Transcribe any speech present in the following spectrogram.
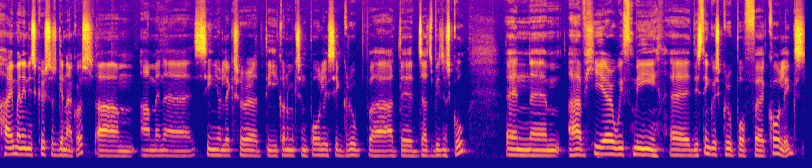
hi, my name is Christos Genakos. Um, I'm a uh, senior lecturer at the Economics and Policy Group uh, at the Judge Business School. And um, I have here with me a distinguished group of uh, colleagues.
